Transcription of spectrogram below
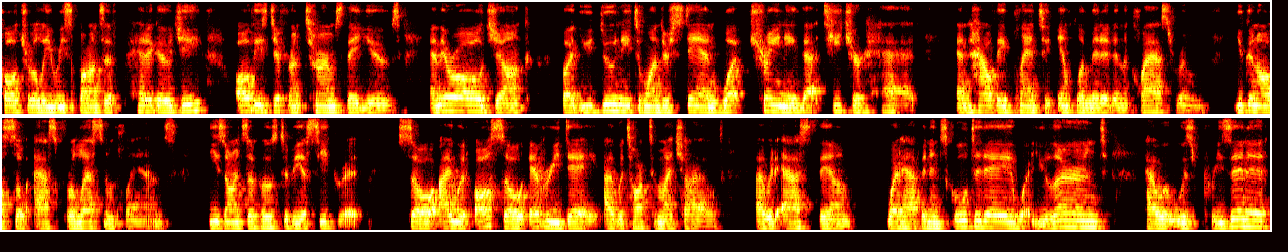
culturally responsive pedagogy, all these different terms they use. And they're all junk but you do need to understand what training that teacher had and how they plan to implement it in the classroom. You can also ask for lesson plans these aren't supposed to be a secret. So I would also, every day, I would talk to my child. I would ask them what happened in school today, what you learned, how it was presented.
